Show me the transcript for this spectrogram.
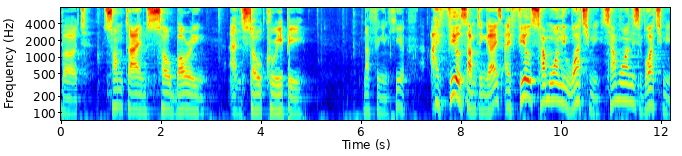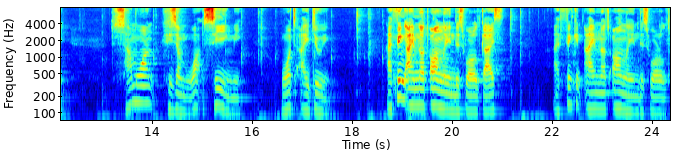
But sometimes so boring and so creepy. Nothing in here. I feel something guys. I feel someone watch me. Someone is watch me someone is um, seeing me. What I doing? I think I'm not only in this world guys. I think I'm not only in this world.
